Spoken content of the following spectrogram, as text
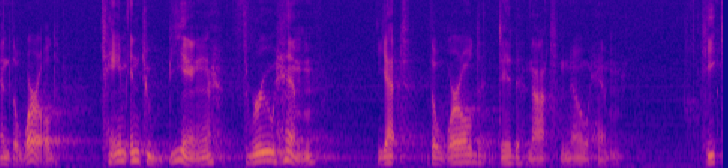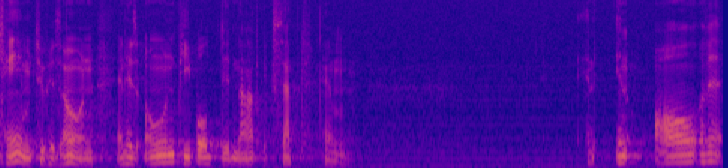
and the world came into being through him, yet the world did not know him. He came to his own, and his own people did not accept him. And in all of it,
